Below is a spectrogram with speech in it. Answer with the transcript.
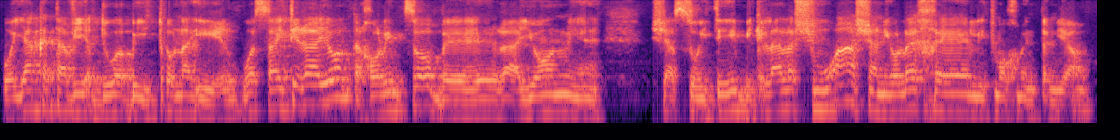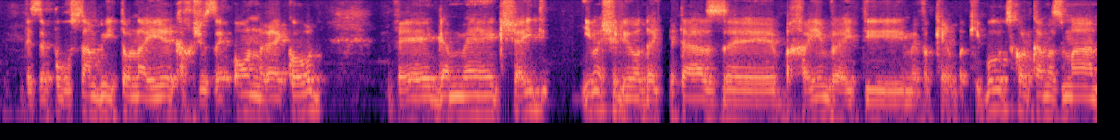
הוא היה כתב ידוע בעיתון העיר, הוא עשה איתי ראיון, אתה יכול למצוא בראיון אה, שעשו איתי, בגלל השמועה שאני הולך אה, לתמוך בנתניהו. וזה פורסם בעיתון העיר, כך שזה און רקורד, וגם אה, כשהייתי, אימא שלי עוד הייתה אז בחיים והייתי מבקר בקיבוץ כל כמה זמן,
